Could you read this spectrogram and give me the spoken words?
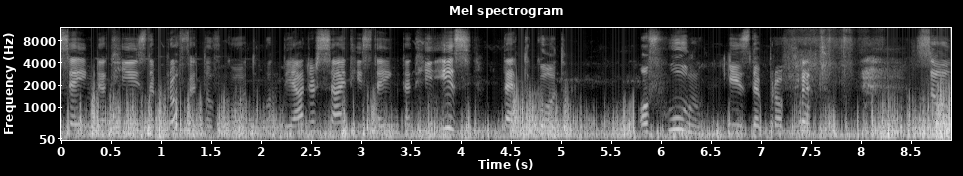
saying that he is the prophet of God. On the other side, he's saying that he is that God of whom he is the prophet. so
